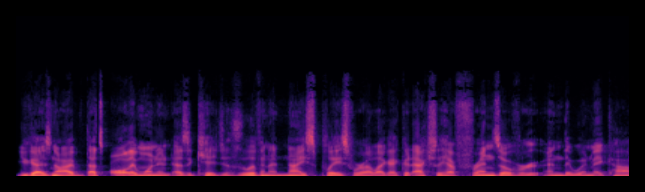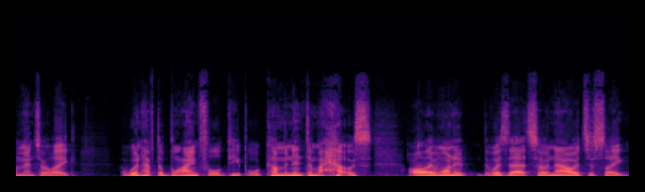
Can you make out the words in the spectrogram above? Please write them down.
you guys know I, that's all i wanted as a kid just live in a nice place where I, like i could actually have friends over and they wouldn't make comments or like i wouldn't have to blindfold people coming into my house all i wanted was that so now it's just like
